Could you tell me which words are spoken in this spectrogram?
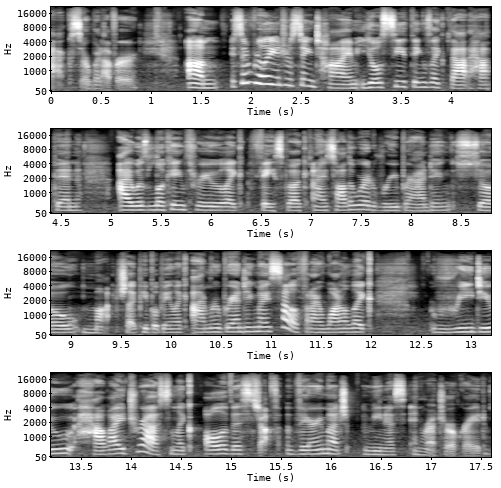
X or whatever, um, it's a really interesting time. You'll see things like that happen. I was looking through like Facebook and I saw the word rebranding so much. Like people being like, I'm rebranding myself and I want to like redo how I dress and like all of this stuff. Very much Venus in retrograde.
